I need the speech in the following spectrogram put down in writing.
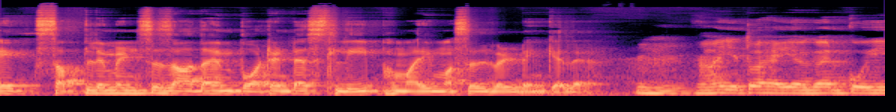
एक सप्लीमेंट से ज़्यादा इंपॉर्टेंट है स्लीप हमारी मसल बिल्डिंग के लिए। हाँ ये तो है ही अगर कोई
